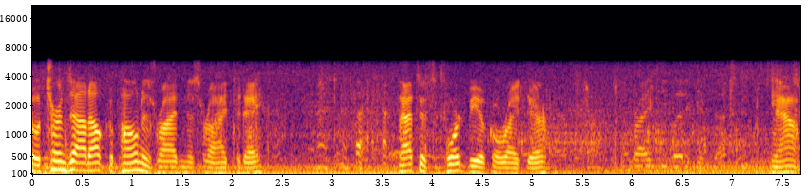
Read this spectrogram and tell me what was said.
So it turns out Al Capone is riding this ride today. That's a support vehicle right there. Yeah.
